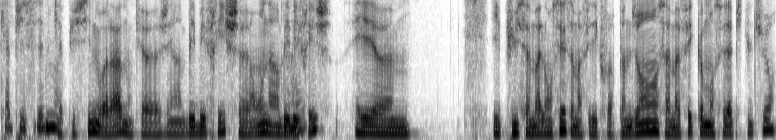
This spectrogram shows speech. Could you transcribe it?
Capucine. Capucine, voilà. Donc j'ai un bébé friche, on a un bébé Ouais. friche. Et, et puis ça m'a lancé, ça m'a fait découvrir plein de gens, ça m'a fait commencer l'apiculture.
